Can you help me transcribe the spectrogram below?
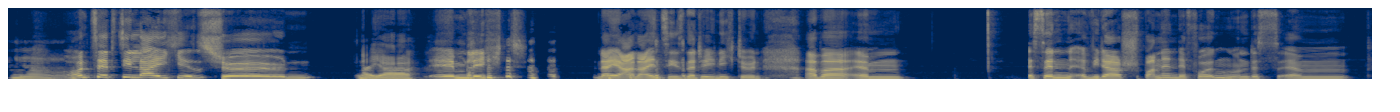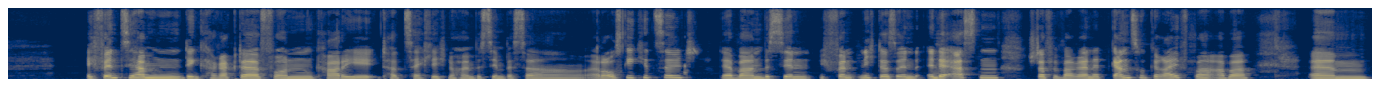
Ja. Und selbst die Leiche ist schön Naja, im Licht. naja, nein, sie ist natürlich nicht schön. Aber ähm, es sind wieder spannende Folgen und es, ähm, ich finde, sie haben den Charakter von Kari tatsächlich noch ein bisschen besser rausgekitzelt. Der war ein bisschen, ich fand nicht, dass in, in der ersten Staffel war er nicht ganz so greifbar, aber ähm,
